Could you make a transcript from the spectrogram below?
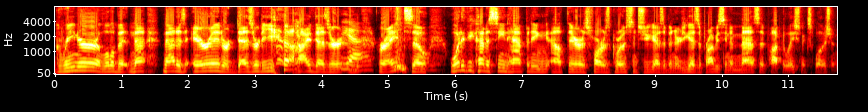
greener, a little bit not not as arid or deserty, yes. high desert, yeah. right? So, what have you kind of seen happening out there as far as growth since you guys have been there? You guys have probably seen a massive population explosion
